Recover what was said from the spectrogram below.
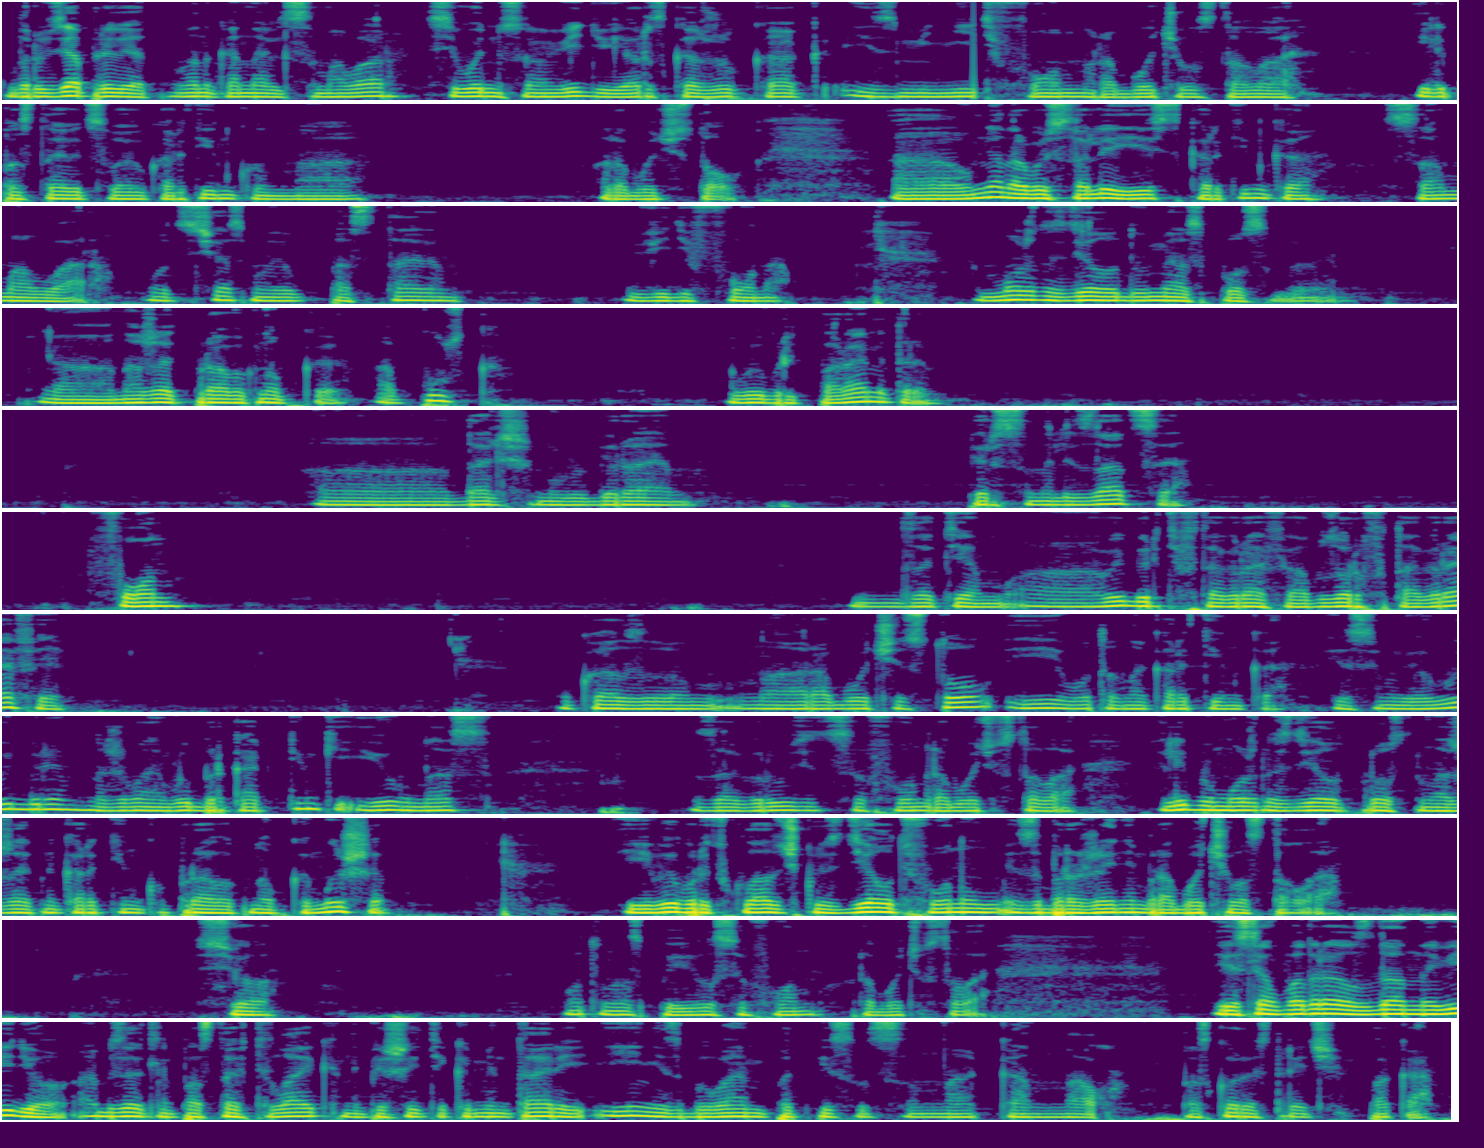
Друзья, привет! Вы на канале Самовар. Сегодня в своем видео я расскажу, как изменить фон рабочего стола или поставить свою картинку на рабочий стол. А, у меня на рабочем столе есть картинка Самовар. Вот сейчас мы ее поставим в виде фона. Можно сделать двумя способами. А, нажать правой кнопкой «Опуск», выбрать параметры – А, дальше мы выбираем персонализация, фон. Затем а, выберите фотографию, обзор фотографий. Указываем на рабочий стол и вот она картинка. Если мы ее выберем, нажимаем выбор картинки и у нас загрузится фон рабочего стола. Либо можно сделать просто нажать на картинку правой кнопкой мыши и выбрать вкладочку «Сделать фоновым изображением рабочего стола». Все. Вот у нас появился фон рабочего стола. Если вам понравилось данное видео, обязательно поставьте лайк, напишите комментарий и не забываем подписываться на канал. До скорой встречи. Пока.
